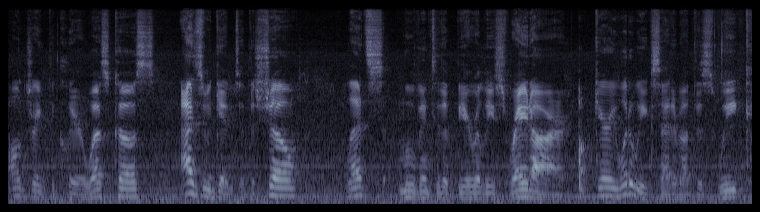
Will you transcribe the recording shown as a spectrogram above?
I'll drink the clear West Coast. As we get into the show, let's move into the beer release radar. Gary, what are we excited about this week?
